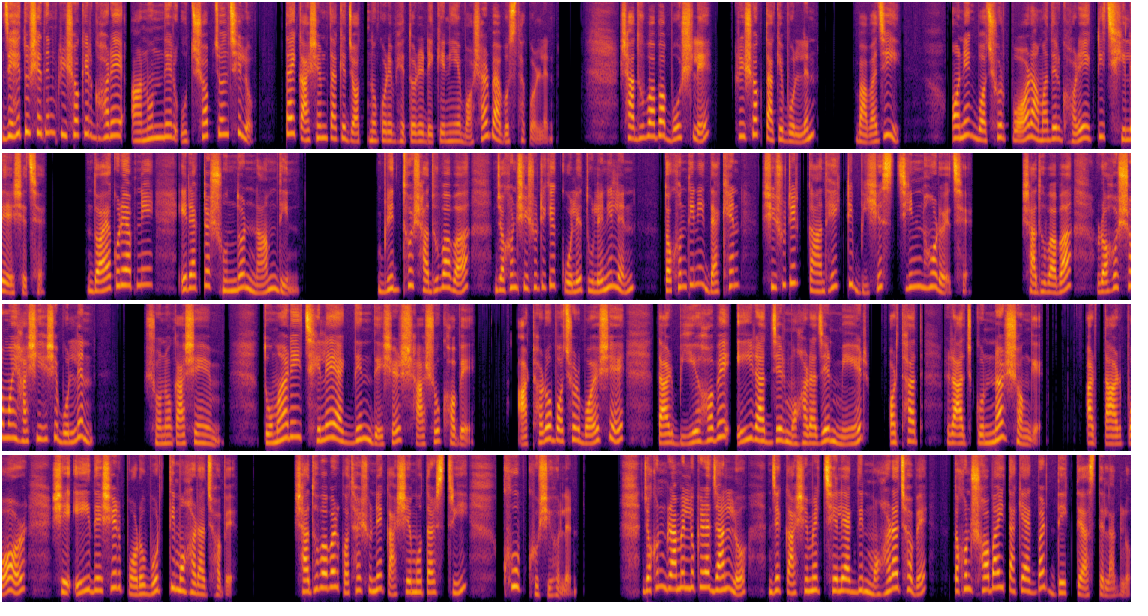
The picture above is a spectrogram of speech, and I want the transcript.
যেহেতু সেদিন কৃষকের ঘরে আনন্দের উৎসব চলছিল, তাই কাশেম তাকে যত্ন করে ভেতরে ডেকে নিয়ে বসার ব্যবস্থা করলেন। সাধু বাবা বসলে কৃষক তাকে বললেন, বাবাজি, অনেক বছর পর আমাদের ঘরে একটি ছিলে এসেছে। দয়া করে আপনি এর একটা সুন্দর নাম দিন। বৃদ্ধ সাধু বাবা যখন শিশুটিকে কোলে তুলে নিলেন তখন তিনি দেখেন শিশুটির কাঁধে একটি বিশেষ চিহ্ন রয়েছে। সাধু বাবা রহস্যময় হাসি হেসে বললেন, শোনো কাশেম, তোমার এই ছেলে একদিন দেশের শাসক হবে। আঠারো বছর বয়সে তার বিয়ে হবে এই রাজ্যের মহারাজের মেয়ের, অর্থাৎ রাজকন্যার সঙ্গে। আর তারপর সে এই দেশের পরবর্তী মহারাজ হবে। সাধু বাবার কথা শুনে কাশেম ও তার স্ত্রী খুব খুশি হলেন। যখন গ্রামের লোকেরা জানল যে কাশেমের ছেলে একদিন মহারাজ হবে, তখন সবাই তাকে একবার দেখতে আসতে লাগল।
